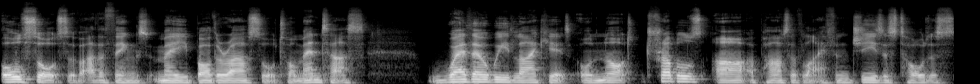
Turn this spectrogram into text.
all sorts of other things may bother us or torment us. Whether we like it or not, troubles are a part of life. And Jesus told us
